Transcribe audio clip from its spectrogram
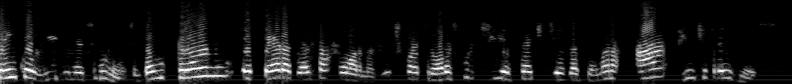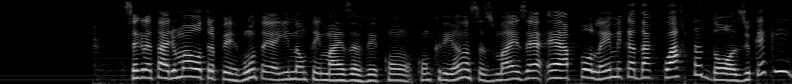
sem Covid nesse momento. Então, o plano opera desta forma, 24 horas por dia, 7 dias da semana, há 23 meses. Secretário, uma outra pergunta, e aí não tem mais a ver com, com crianças, mas é, é a polêmica da quarta dose. O que é que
